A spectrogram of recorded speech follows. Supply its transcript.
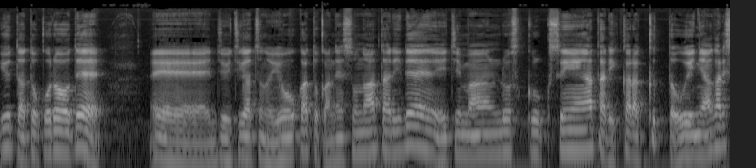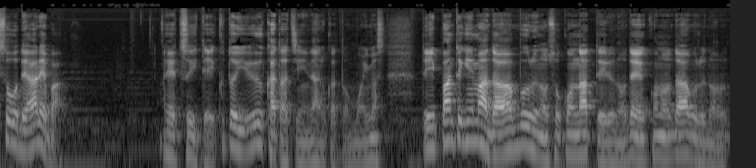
いったところで、えー、11月の8日とかね、そのあたりで1万6000円あたりからくっと上に上がりそうであれば、えついていくという形になるかと思います。で、一般的にまあダブルの底になっているので、このダブルの、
